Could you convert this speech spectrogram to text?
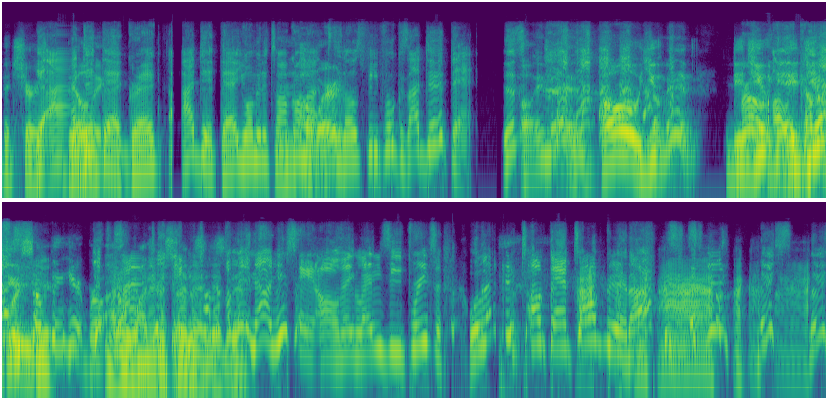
The church Yeah, I, I building. did that, Greg. I did that. You want me to talk Mm. on Oh, that to those people? Because I did that. This- Oh, amen. Oh, you amen. did Bro, you oh, did you for do something here, bro? I You're don't the watch minister that. that did talk to me that. Now you saying, "Oh, they lazy preacher." Well, let me talk that talk then. Huh? let, me, let, me, let me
